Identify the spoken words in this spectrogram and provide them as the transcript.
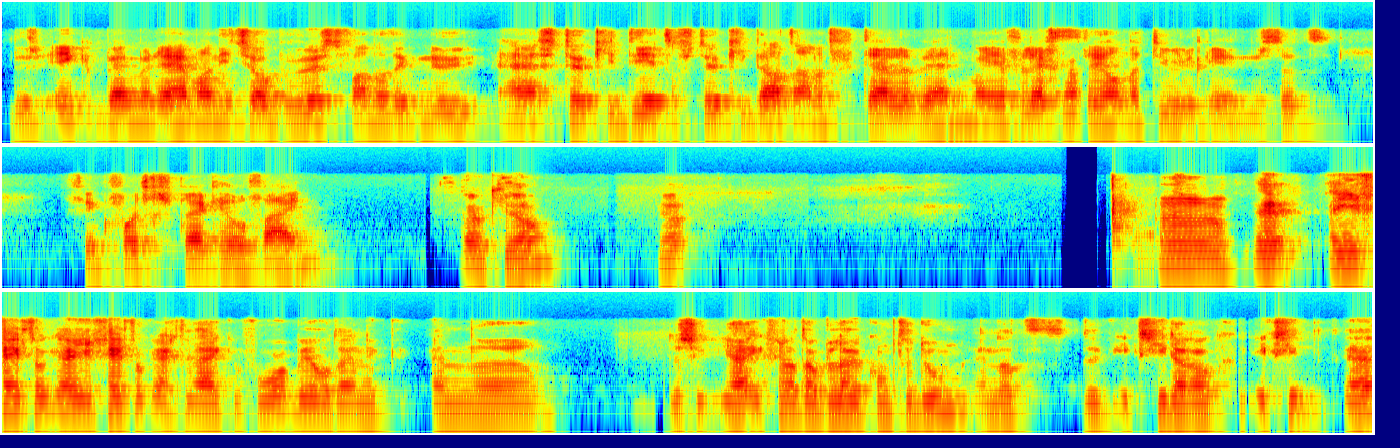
Dus ik ben me er helemaal niet zo bewust van dat ik nu hè, stukje dit of stukje dat aan het vertellen ben. Maar je vlecht het er heel natuurlijk in. Dus dat vind ik voor het gesprek heel fijn. Dankjewel. Ja. Uh, en je geeft, ook, ja, je geeft ook echt rijke voorbeelden. En ik, en, uh, dus ja, ik vind het ook leuk om te doen. En dat, ik, zie daar ook, ik zie, hè,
